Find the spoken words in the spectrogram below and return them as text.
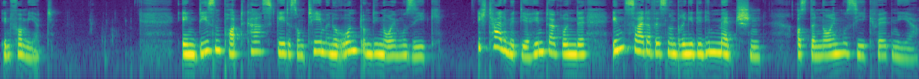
informiert. In diesem Podcast geht es um Themen rund um die neue Musik. Ich teile mit dir Hintergründe, Insiderwissen und bringe dir die Menschen aus der neuen Musikwelt näher.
